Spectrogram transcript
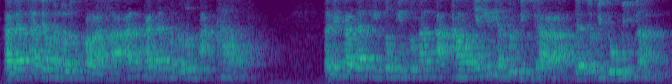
Kadang ada menurut perasaan, kadang menurut akal. Tapi kadang hitung-hitungan akalnya ini yang berbicara dan lebih dominan.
